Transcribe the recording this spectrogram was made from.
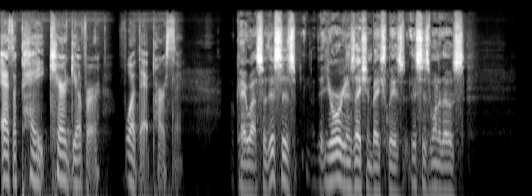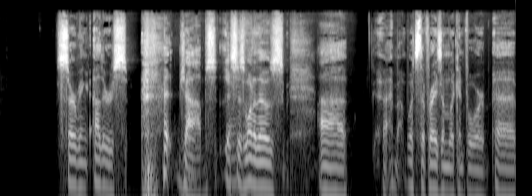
as a paid caregiver for that person. Okay, well, so this is your organization basically is this is one of those serving others jobs. Yes. This is one of those. Uh, what's the phrase I'm looking for? Uh,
